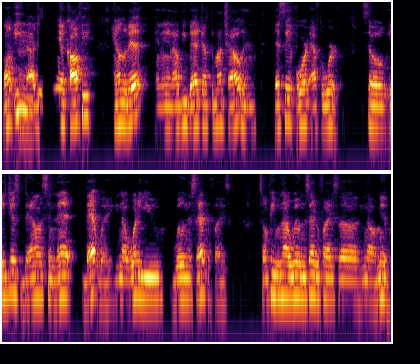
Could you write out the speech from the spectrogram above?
won't eat. Mm. I just give me a coffee, handle that, and then I'll be back after my child, and that's it, or after work. So it's just balancing that that way. You know, what are you willing to sacrifice? Some people not willing to sacrifice, uh, you know, a meal.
